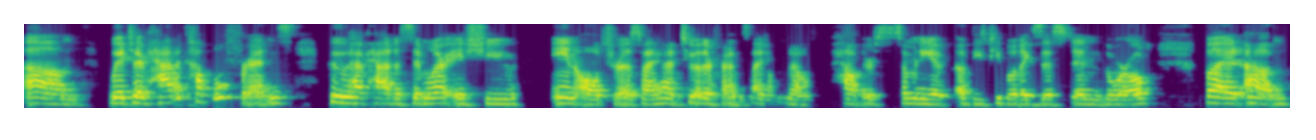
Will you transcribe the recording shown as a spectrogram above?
Um, which I've had a couple friends who have had a similar issue in ultra. So I had two other friends. I don't know how there's so many of, of these people that exist in the world, but um,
